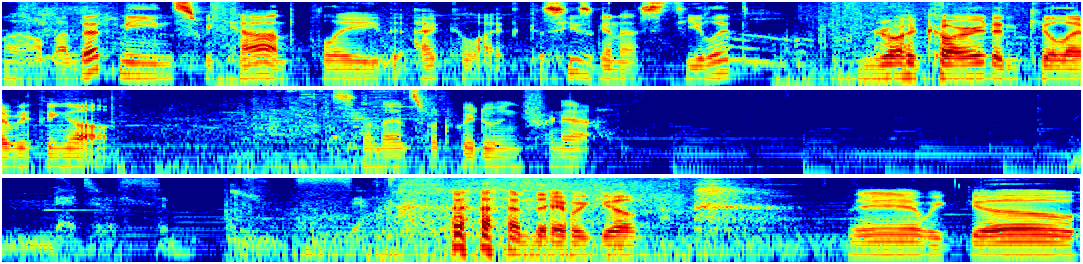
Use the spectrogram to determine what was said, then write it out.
Well, but that means we can't play the Acolyte, because he's gonna steal it, draw a card, and kill everything off. So that's what we're doing for now. There we go. There we go.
